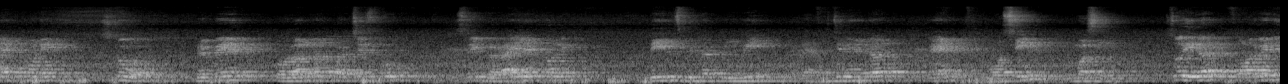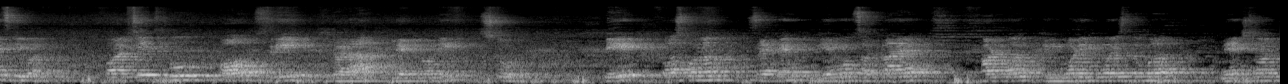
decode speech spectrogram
Electronic Store, prepare columnar purchase book. Sri Gara Electronic deals with the TV, refrigerator and washing machine. So here format is given. Purchase book of Sri Gara Electronic Store. Date, first column, second, name of supplier, third one, inward invoice number, next one,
